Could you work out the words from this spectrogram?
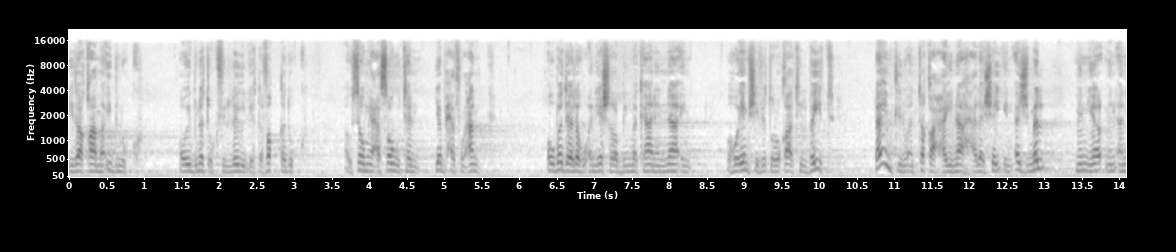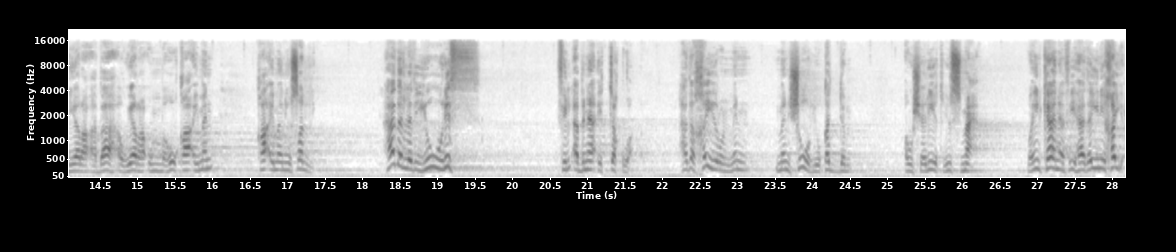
إذا قام ابنك أو ابنتك في الليل يتفقدك أو سمع صوتا يبحث عنك أو بدا له أن يشرب من مكان نائم وهو يمشي في طرقات البيت لا يمكن أن تقع عيناه على شيء أجمل من من أن يرى أباه أو يرى أمه قائما قائما يصلي. هذا الذي يورث في الأبناء التقوى. هذا خير من منشور يقدم أو شريط يسمع. وإن كان في هذين خير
